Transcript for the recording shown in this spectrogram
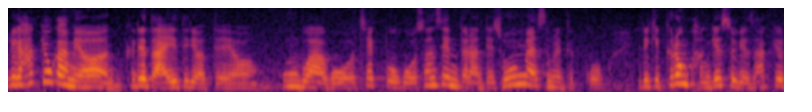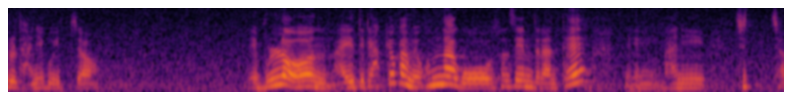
우리가 학교 가면 그래도 아이들이 어때요? 공부하고 책 보고 선생님들한테 좋은 말씀을 듣고 이렇게 그런 관계 속에서 학교를 다니고 있죠. 네, 물론 아이들이 학교 가면 혼나고 선생님들한테 네, 많이 지, 저,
